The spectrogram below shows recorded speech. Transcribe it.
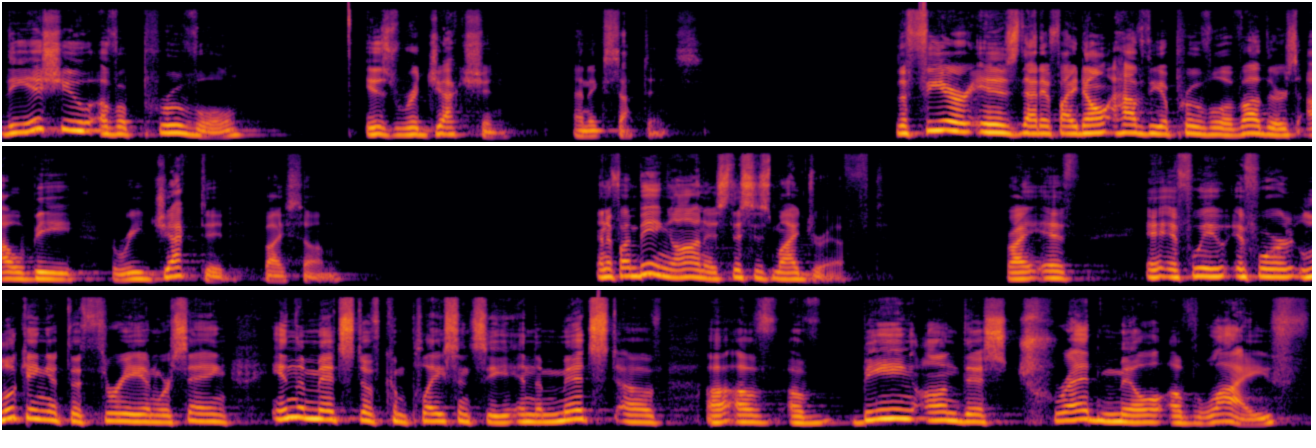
The issue of approval is rejection and acceptance. The fear is that if I don't have the approval of others, I will be rejected by some. And if I'm being honest, this is my drift, right? If, if, we, if we're looking at the three and we're saying, in the midst of complacency, in the midst of, uh, of, of being on this treadmill of life,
